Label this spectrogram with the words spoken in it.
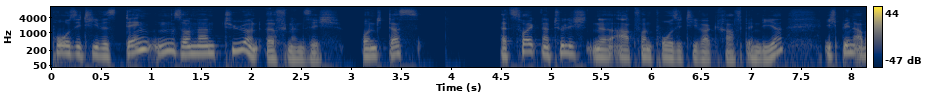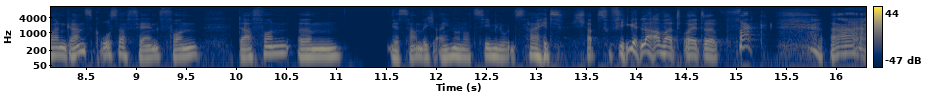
positives Denken, sondern Türen öffnen sich. Und das erzeugt natürlich eine Art von positiver Kraft in dir. Ich bin aber ein ganz großer Fan von davon, ähm, Jetzt haben wir eigentlich nur noch zehn Minuten Zeit. Ich habe zu viel gelabert heute. Fuck. Ah,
